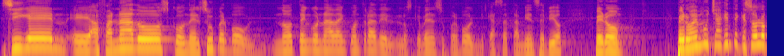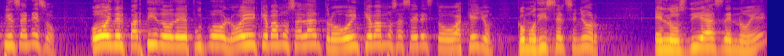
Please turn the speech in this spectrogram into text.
siguen eh, afanados con el Super Bowl, no tengo nada en contra de los que ven el Super Bowl, mi casa también se vio, pero, pero hay mucha gente que solo piensa en eso, o en el partido de fútbol, o en que vamos al antro, o en que vamos a hacer esto o aquello, como dice el Señor. En los días de Noé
